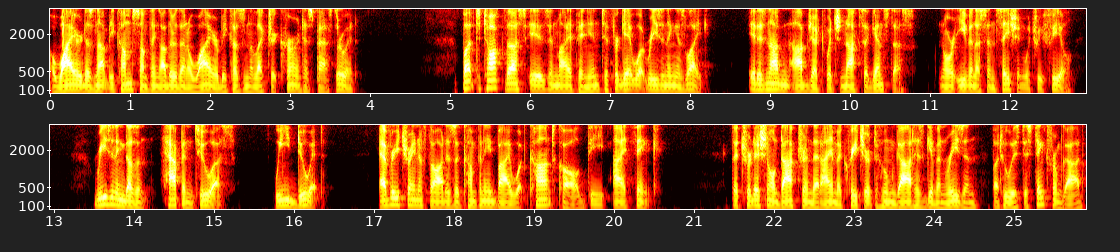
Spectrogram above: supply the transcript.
A wire does not become something other than a wire because an electric current has passed through it. But to talk thus is, in my opinion, to forget what reasoning is like. It is not an object which knocks against us, nor even a sensation which we feel. Reasoning doesn't happen to us, we do it. Every train of thought is accompanied by what Kant called the I think. The traditional doctrine that I am a creature to whom God has given reason, but who is distinct from God,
